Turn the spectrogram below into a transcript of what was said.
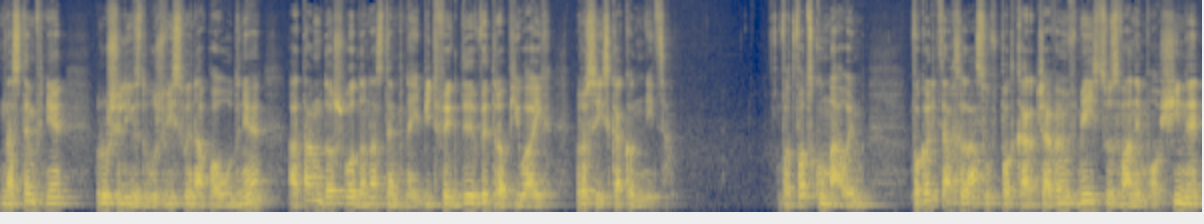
Następnie ruszyli wzdłuż Wisły na południe, a tam doszło do następnej bitwy, gdy wytropiła ich rosyjska konnica. W Otwocku Małym, w okolicach lasów pod Karczewem, w miejscu zwanym Osiny,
